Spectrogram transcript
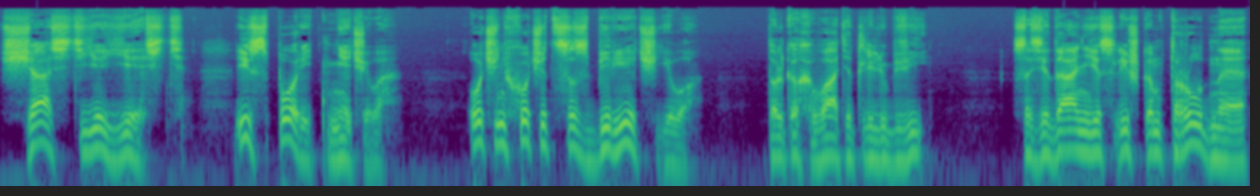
Счастье есть, и спорить нечего. Очень хочется сберечь его. Только хватит ли любви? Созидание слишком трудное,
